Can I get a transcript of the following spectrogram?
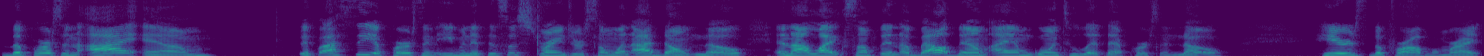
the person I am, if I see a person, even if it's a stranger, someone I don't know, and I like something about them, I am going to let that person know. Here's the problem, right?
